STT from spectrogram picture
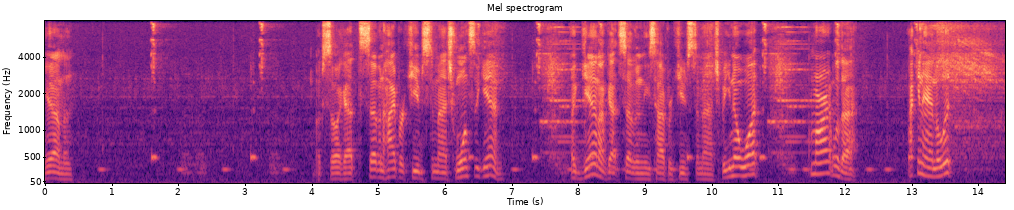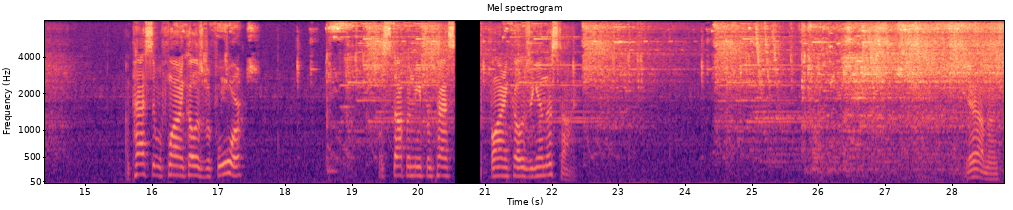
Yeah, man. Okay, so I got seven hypercubes to match once again. Again, I've got seven of these hypercubes to match. But you know what? I'm alright with that. I can handle it. I passed it with flying colors before. What's stopping me from passing flying colors again this time? Yeah, man.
